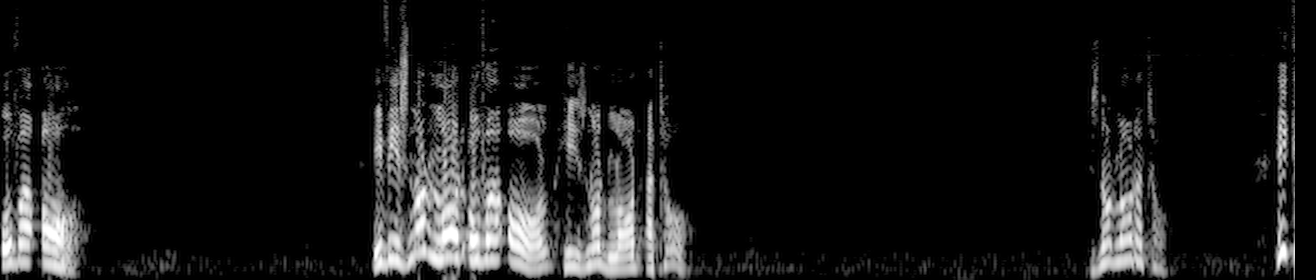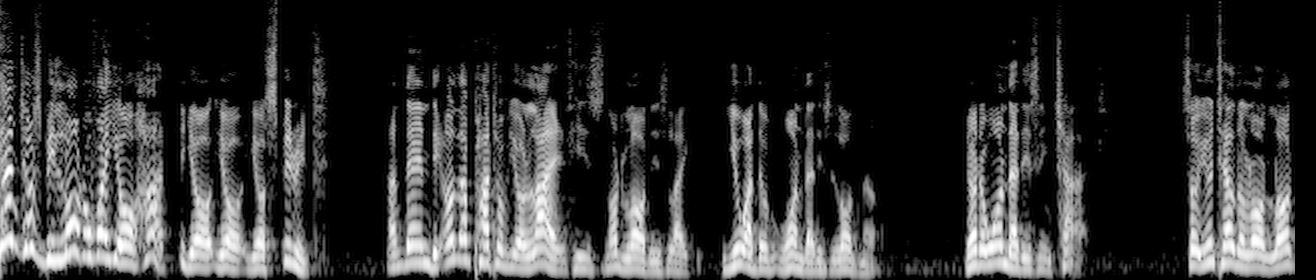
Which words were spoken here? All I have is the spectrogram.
over all. If he's not Lord over all, he's not Lord at all. He's not Lord at all. He can't just be Lord over your heart, your, your, your spirit. And then the other part of your life, He's not Lord. He's like, you are the one that is Lord now. You're the one that is in charge. So you tell the Lord, Lord,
